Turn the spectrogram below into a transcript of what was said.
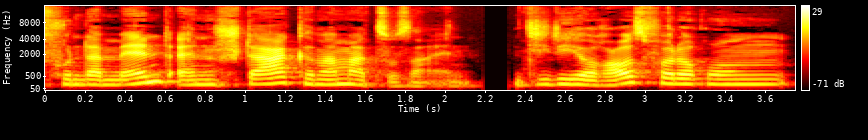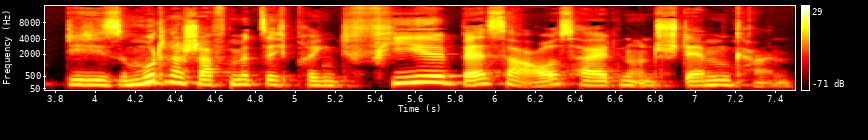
Fundament, eine starke Mama zu sein, die die Herausforderungen, die diese Mutterschaft mit sich bringt, viel besser aushalten und stemmen kann.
